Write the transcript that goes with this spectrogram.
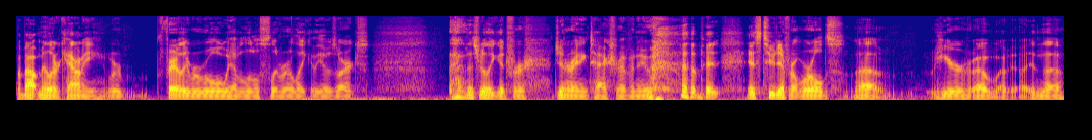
about Miller County, we're fairly rural. We have a little sliver of Lake of the Ozarks. that's really good for generating tax revenue, but it's two different worlds uh, here. Uh, in the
